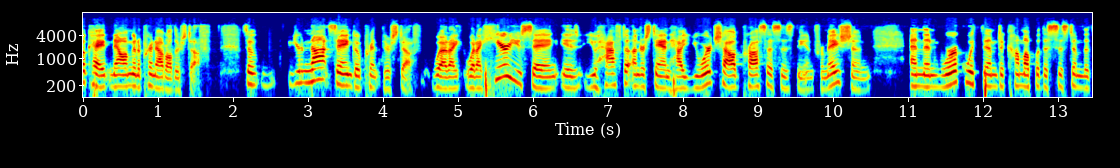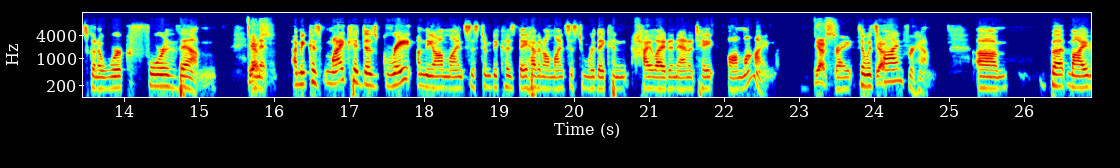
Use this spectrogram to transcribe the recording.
okay, now I'm going to print out all their stuff. So you're not saying go print their stuff. What I what I hear you saying is you have to understand how your child processes the information, and then work with them to come up with a system that's going to work for them. And it, Yes. I mean, because my kid does great on the online system because they have an online system where they can highlight and annotate online Yes. right? So it's Yes. fine for him. Um, but my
